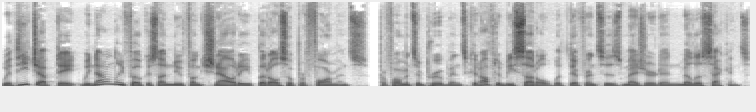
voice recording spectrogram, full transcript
With each update, we not only focus on new functionality, but also performance. Performance improvements can often be subtle, with differences measured in milliseconds.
